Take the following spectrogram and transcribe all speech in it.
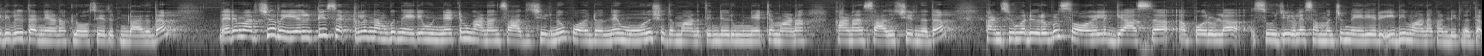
ഇടിവിൽ തന്നെയാണ് ക്ലോസ് ചെയ്തിട്ടുണ്ടായിരുന്നത്. നേരെ മറിച്ച് റിയൽറ്റി സെക്ടറിൽ നമുക്ക് നേരിയ മുന്നേറ്റം കാണാൻ സാധിച്ചിരുന്നു. പോയിന്റ് ഒന്ന് മൂന്ന് ശതമാനത്തിന്റെ ഒരു മുന്നേറ്റമാണ് കാണാൻ സാധിച്ചിരുന്നത്. കൺസ്യൂമർ ഡ്യൂറബിൾ സോയിൽ ഗ്യാസ് പോലുള്ള സൂചികളെ സംബന്ധിച്ചും നേരിയൊരു ഇടിവാണ് കണ്ടിരുന്നത്.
